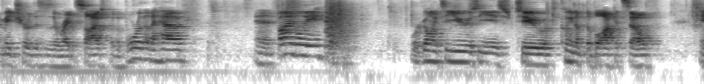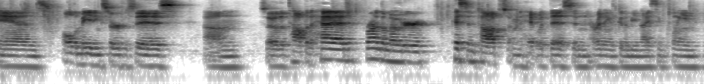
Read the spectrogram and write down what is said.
I made sure this is the right size for the bore that I have. And finally, we're going to use these to clean up the block itself and all the mating surfaces. Um, so the top of the head, front of the motor, piston tops, I'm gonna hit with this and everything's gonna be nice and clean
